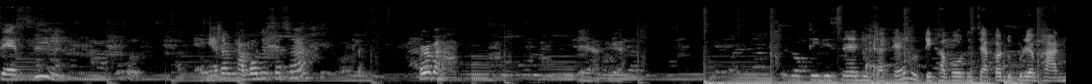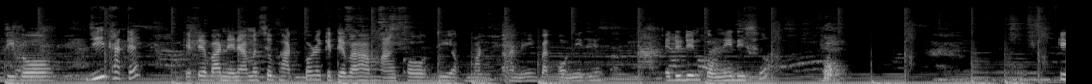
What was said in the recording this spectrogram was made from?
চেচি সিহঁতক খাব দিছে চোৱা ৰ'বা ৰুটি দিছে দুটাকে ৰুটি খাব দিছে আকৌ দুপৰীয়া ভাত দিব যি থাকে কেতিয়াবা নিৰামিষো ভাত কৰে কেতিয়াবা মাংস দি অকণমান আনি বা কণী দিওঁ এই দুদিন কণী দিছোঁ কি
